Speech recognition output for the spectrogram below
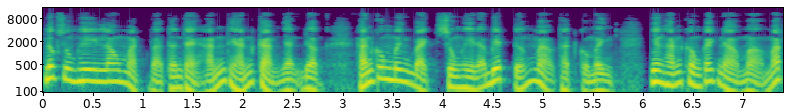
lúc dung hy lau mặt và thân thể hắn thì hắn cảm nhận được, hắn cũng minh bạch dung hy đã biết tướng mạo thật của mình, nhưng hắn không cách nào mở mắt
